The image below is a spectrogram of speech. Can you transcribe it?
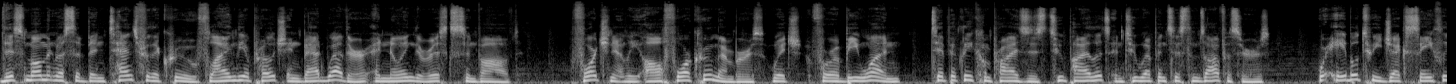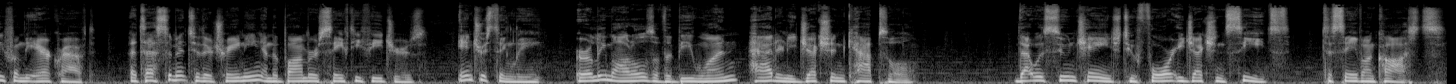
This moment must have been tense for the crew flying the approach in bad weather and knowing the risks involved. Fortunately, all four crew members, which for a B 1 typically comprises two pilots and two weapon systems officers, were able to eject safely from the aircraft, a testament to their training and the bomber's safety features. Interestingly, Early models of the B 1 had an ejection capsule. That was soon changed to four ejection seats to save on costs.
